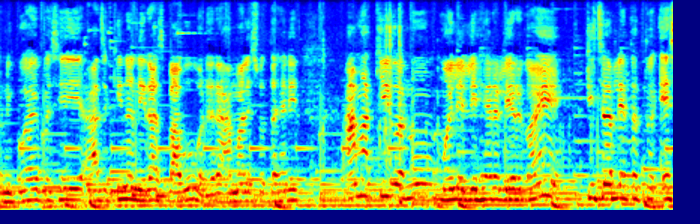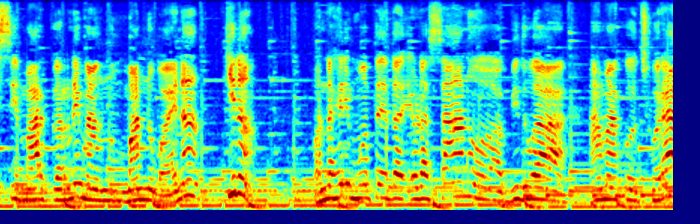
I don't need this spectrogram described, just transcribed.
अनि गएपछि आज किन निराश बाबु भनेर आमाले सोद्धाखेरि आमा के गर्नु? मैले लेखेर लिएर गएँ। टिचरले त त्यो एससी मार्क गर्नै माग्नु मान्नु भएन। किन? भन्दाखेरि म त यता एउटा सानो विधवा आमाको छोरा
